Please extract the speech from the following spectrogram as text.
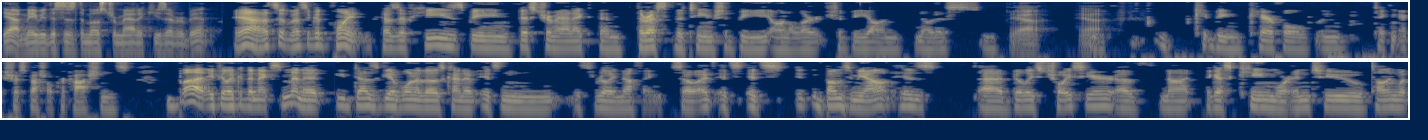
Yeah, maybe this is the most dramatic he's ever been. Yeah, that's a that's a good point because if he's being this dramatic, then the rest of the team should be on alert, should be on notice, Yeah, yeah. being careful and taking extra special precautions. But if you look at the next minute, he does give one of those kind of it's it's really nothing. So it, it's it's it bums me out his uh, Billy's choice here of not, I guess, keying more into telling what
